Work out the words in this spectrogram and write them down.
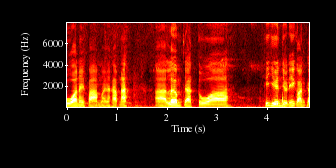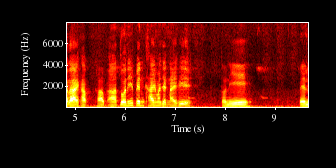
วัวในฟาร์มหน่อยนะครับนะอ่าเริ่มจากตัวที่ยืนอยู่นี้ก่อนก็ได้ครับครับอ่าตัวนี้เป็นใครมาจากไหนพี่ ตัวนี้เป็น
